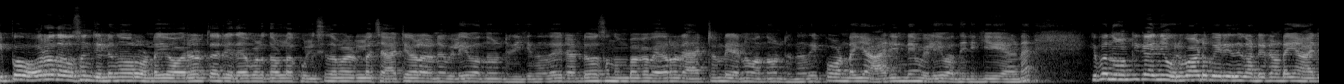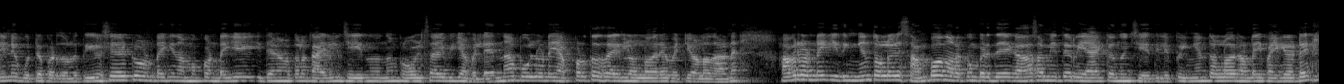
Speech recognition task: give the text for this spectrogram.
ഇപ്പോൾ ഓരോ ദിവസം ചെല്ലുന്നവരും ഉണ്ട്. ഈ ഓരോരുത്തർ ഇതേപോലത്തുള്ള കുലിശിതമായിട്ടുള്ള ചാറ്റുകളാണ് വെളിയിൽ വന്നുകൊണ്ടിരിക്കുന്നത്. രണ്ട് ദിവസം മുമ്പൊക്കെ വേറൊരു ആക്ടറിന്റെയാണ് വന്നുകൊണ്ടിരുന്നത്. ഇപ്പോൾ ഉണ്ടെങ്കിൽ ആര്യന്റെയും വെളിയിൽ വന്നിരിക്കുകയാണ്. ഇപ്പോൾ നോക്കിക്കഴിഞ്ഞാൽ ഒരുപാട് പേര് ഇത് കണ്ടിട്ടുണ്ടെങ്കിൽ ആര്യനെ കുറ്റപ്പെടുത്തുന്നുണ്ട്. തീർച്ചയായിട്ടും ഉണ്ടെങ്കിൽ നമുക്കുണ്ടെങ്കിൽ ഇതിനകത്തുള്ള കാര്യങ്ങൾ ചെയ്യുന്നതൊന്നും പ്രോത്സാഹിപ്പിക്കാൻ പറ്റില്ല. എന്നാൽ പോലും ഉണ്ടെങ്കിൽ അപ്പുറത്തെ സൈഡിലുള്ളവരെ പറ്റിയുള്ളതാണ്. അവരുണ്ടെങ്കിൽ ഇത് ഇങ്ങനത്തെ ഉള്ളൊരു സംഭവം നടക്കുമ്പോഴത്തേക്ക് ആ സമയത്ത് റിയാക്ട് ഒന്നും ചെയ്തില്ല ഇപ്പോൾ ഇങ്ങനത്തെ ഉള്ളവരുണ്ടെങ്കിൽ ഭയങ്കരമായിട്ട്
